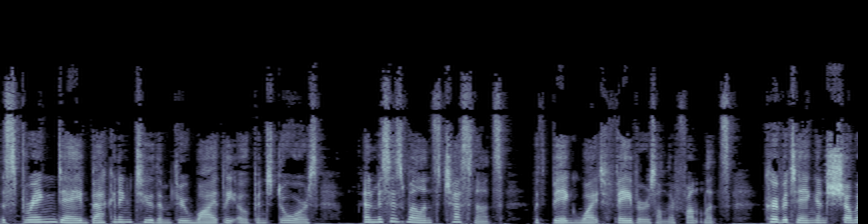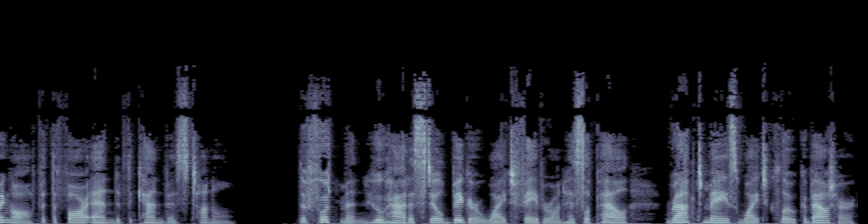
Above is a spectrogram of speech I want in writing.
the spring day beckoning to them through widely opened doors and Mrs. Welland's chestnuts, with big white favours on their frontlets, curveting and showing off at the far end of the canvas tunnel. The footman, who had a still bigger white favour on his lapel, wrapped May's white cloak about her,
